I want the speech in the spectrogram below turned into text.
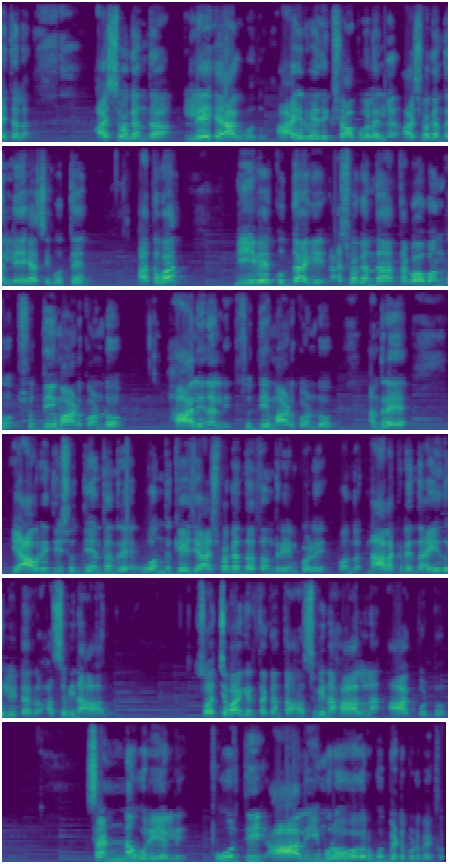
ಆಯ್ತಲ್ಲ? ಅಶ್ವಗಂಧ ಲೇಹೆ ಆಗ್ಬೋದು. ಆಯುರ್ವೇದಿಕ್ ಶಾಪ್ಗಳಲ್ಲಿ ಅಶ್ವಗಂಧ ಲೇಹ ಸಿಗುತ್ತೆ. ಅಥವಾ ನೀವೇ ಖುದ್ದಾಗಿ ಅಶ್ವಗಂಧ ತಗೊಬಂದು ಶುದ್ಧಿ ಮಾಡಿಕೊಂಡು, ಹಾಲಿನಲ್ಲಿ ಶುದ್ಧಿ ಮಾಡಿಕೊಂಡು, ಅಂದರೆ ಯಾವ ರೀತಿ ಶುದ್ಧಿ ಅಂತಂದರೆ ಒಂದು ಕೆ ಜಿ ಅಶ್ವಗಂಧ ತಂದ್ರಿ ಅಂದ್ಕೊಳ್ಳಿ ಒಂದು ನಾಲ್ಕರಿಂದ ಐದು ಲೀಟರ್ ಹಸುವಿನ ಹಾಲು. ಸ್ವಚ್ಛವಾಗಿರ್ತಕ್ಕಂಥ ಹಸುವಿನ ಹಾಲನ್ನ ಹಾಕ್ಬಿಟ್ಟು ಸಣ್ಣ ಉರಿಯಲ್ಲಿ ಪೂರ್ತಿ ಹಾಲು ಇಮುರೋವರೆಗೂ ಬಿಟ್ಬಿಡ್ಬೇಕು.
